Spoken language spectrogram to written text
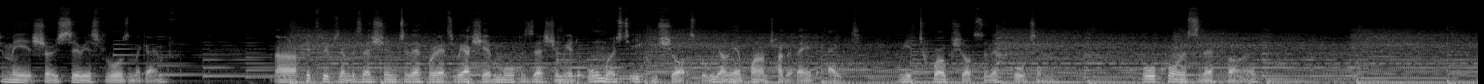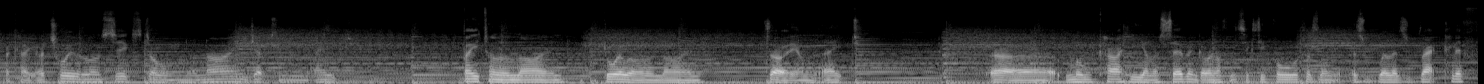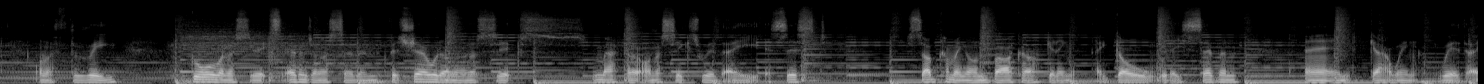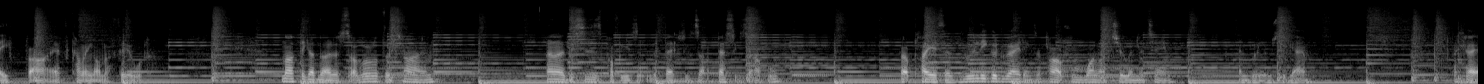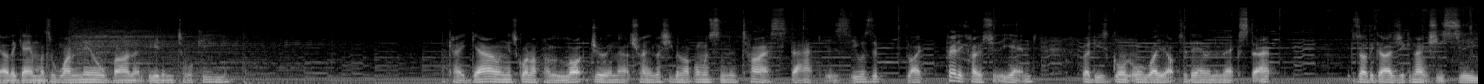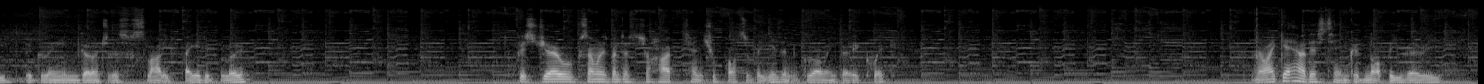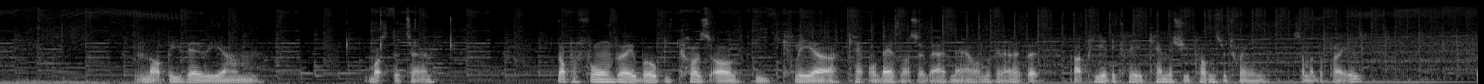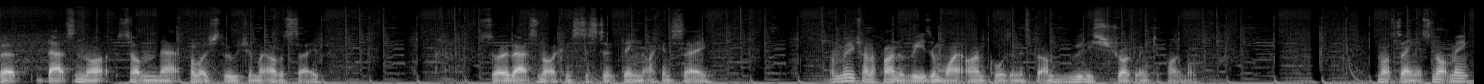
to me it shows serious flaws in the game. Uh, 53% possession to their 48, so we actually had more possession. We had almost equal shots, but we only had one on target. They had 8. We had 12 shots to their 14. 4 corners to their 5. Okay, Ochoa on 6, Dolan on 9, Jepson on 8, Bate on a 9, Doyle on a 9, sorry, on an 8 uh, Mulcahy on a 7, going off in 64, as, long, as well as Ratcliffe on a 3, Gore on a 6, Evans on a 7, Fitzgerald on a 6, Mather on a 6 with a assist, sub coming on Barker getting a goal with a 7, and Gowing with a 5 coming on the field. Another thing I've noticed a lot of the time, I know this is probably isn't the best, exa- best example, but players have really good ratings apart from one or two in the team, and we lose the game. Okay, oh, other game was a 1-0, Barnet beating Torquay. Okay, Gowing has gone up a lot during that train. He's actually gone up almost an entire stat. He's, he was like fairly close to the end, but he's gone all the way up to there in the next stat. These other guys, you can actually see the green go into this slightly faded blue. Fitzgerald, someone who's been to such a high potential, possibly isn't growing very quick. Now I get how this team could not be very not be very um what's the term? Not perform very well because of the clear chem well there's not so bad now I'm looking at it but up here the clear chemistry problems between some of the players. But that's not something that follows through to my other save so that's not a consistent thing that I can say. I'm really trying to find a reason why I'm causing this but I'm really struggling to find one. I'm not saying it's not me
